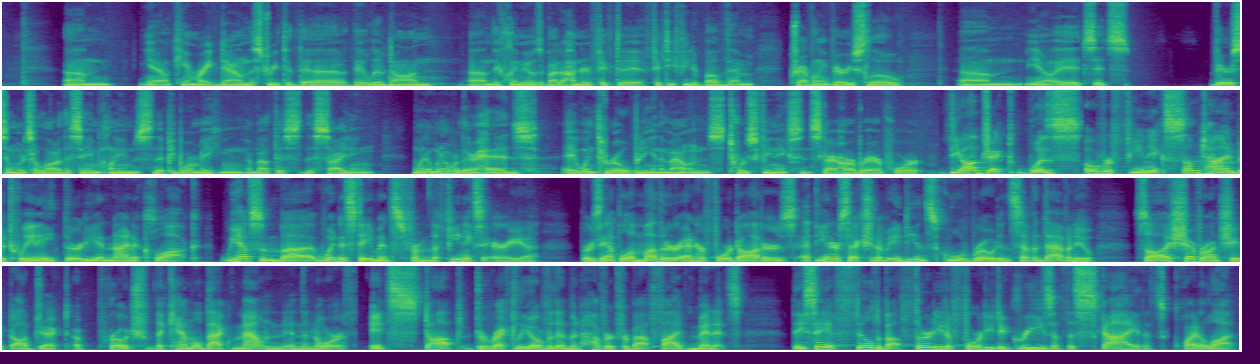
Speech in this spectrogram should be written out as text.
um, you know, came right down the street that the, they lived on. Um, they claim it was about 150 50 feet above them, traveling very slow. Um, you know, it's it's very similar to a lot of the same claims that people were making about this this sighting. When it went over their heads, It went through opening in the mountains towards Phoenix and Sky Harbor Airport. The object was over Phoenix sometime between 8:30 and 9 o'clock. We have some uh, witness statements from the Phoenix area. For example, a mother and her four daughters at the intersection of Indian School Road and 7th Avenue saw a chevron shaped object approach from the Camelback Mountain in the north. It stopped directly over them and hovered for about five minutes. They say it filled about 30 to 40 degrees of the sky. That's quite a lot.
